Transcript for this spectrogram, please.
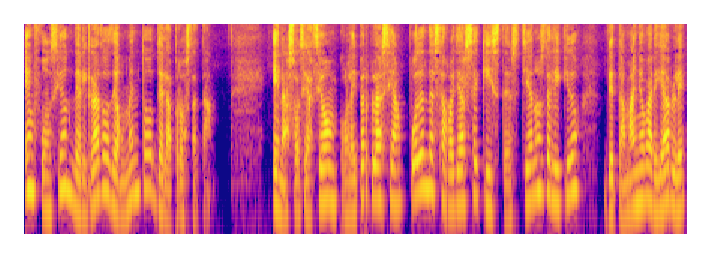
en función del grado de aumento de la próstata. En asociación con la hiperplasia pueden desarrollarse quistes llenos de líquido de tamaño variable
